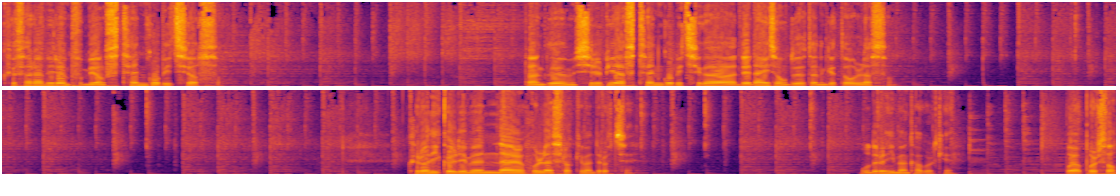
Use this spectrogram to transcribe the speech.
그 사람 이름 분명 스탠고비치였어. 방금 실비아 스탠고비치가 내 나이 정도였다는 게 떠올랐어. 그런 이끌림은 날 혼란스럽게 만들었지. 오늘은 이만 가볼게. 뭐야, 벌써?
